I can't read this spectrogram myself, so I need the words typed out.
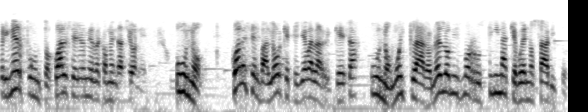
primer punto, ¿cuáles serían mis recomendaciones? Uno, ¿cuál es el valor que te lleva a la riqueza? Uno, muy claro, no es lo mismo rutina que buenos hábitos.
